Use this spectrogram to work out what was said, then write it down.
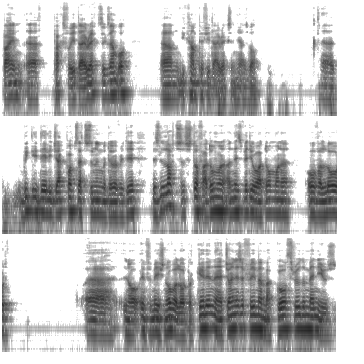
buying uh, packs for your directs, example, um, you can piff your directs in here as well. Uh, weekly daily jackpots, that's something we do every day. There's lots of stuff. I don't want, on this video, I don't want to overload, uh, you know, information overload, but get in there, join as a free member, go through the menus,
